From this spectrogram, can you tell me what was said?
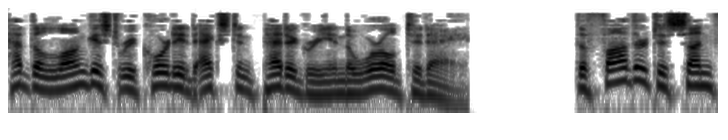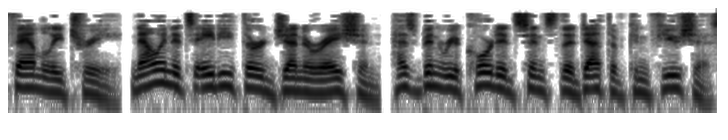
have the longest recorded extant pedigree in the world today. The father-to-son family tree, now in its 83rd generation, has been recorded since the death of Confucius.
